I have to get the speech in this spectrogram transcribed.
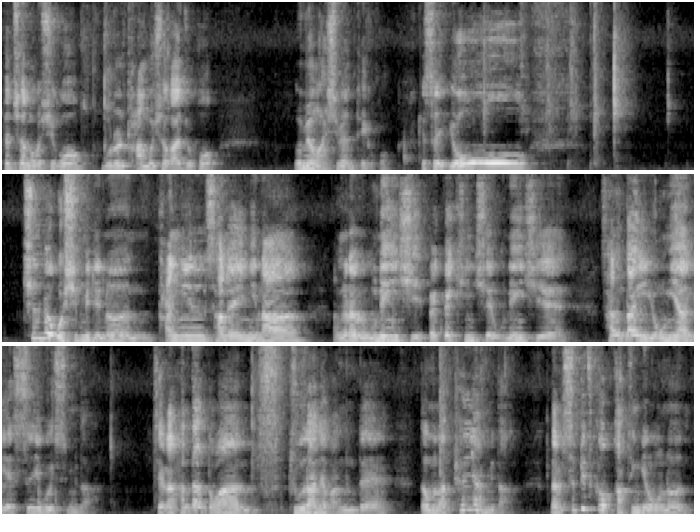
펼쳐 놓으시고 물을 담으셔 가지고 음용하시면 되고 그래서 요 750ml는 당일 산행이나 안 그러면 운행 시 백패킹 시에 운행 시에 상당히 용이하게 쓰이고 있습니다. 제가 한 달 동안 들고 다녀 봤는데 너무나 편리합니다. 그 다음에 스피드컵 같은 경우는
